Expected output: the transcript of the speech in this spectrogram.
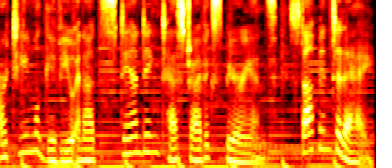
Our team will give you an outstanding test drive experience. Stop in today.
